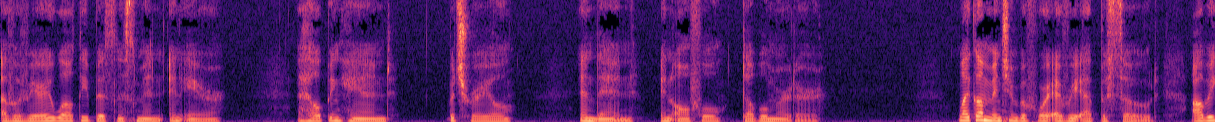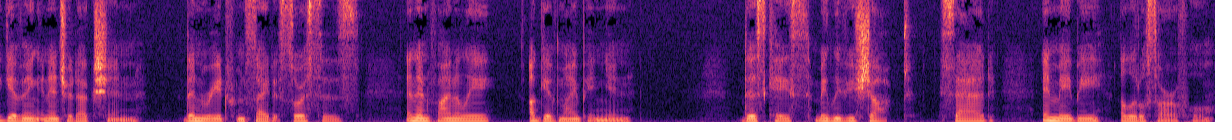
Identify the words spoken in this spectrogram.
of a very wealthy businessman and heir, a helping hand, betrayal, and then an awful double murder. Like I'll mention before every episode, I'll be giving an introduction, then read from cited sources, and then finally, I'll give my opinion. This case may leave you shocked, sad, and maybe a little sorrowful.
